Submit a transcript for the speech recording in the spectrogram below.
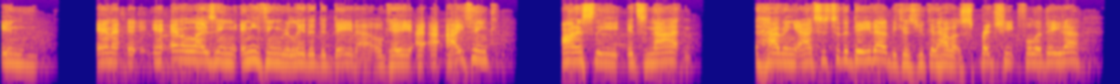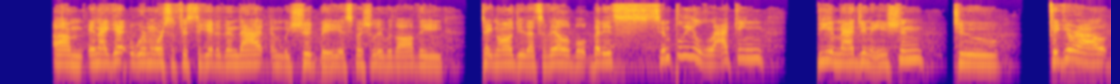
in ana- analyzing anything related to data. Okay, I, I- I think honestly, it's not having access to the data because you could have a spreadsheet full of data. Um, and I get we're more sophisticated than that, and we should be, especially with all the technology that's available. But it's simply lacking the imagination to figure out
